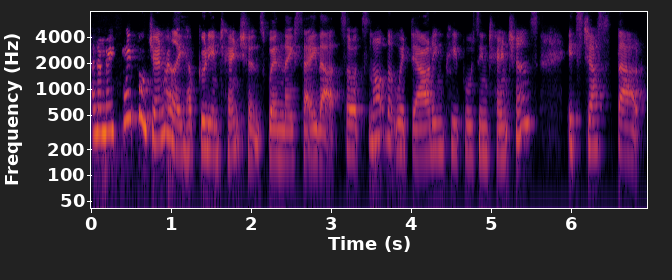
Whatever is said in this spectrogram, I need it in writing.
And I mean, people generally have good intentions when they say that. So it's not that we're doubting people's intentions. It's just that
